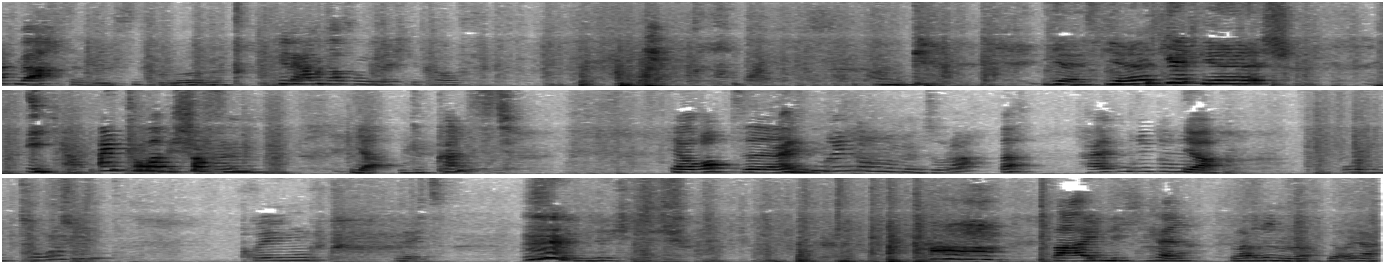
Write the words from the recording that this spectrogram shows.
Hatten wir 18 Münzen. Okay, wir haben uns auch so ein Gericht gekauft. Yes, yes, yes, yes. Ich habe ein Tor geschossen. Ja, du kannst. Herr Robson. Halten bringt doch eine Münze, oder? Was? Halten bringt doch eine Ja. Münze. Und Tore schießen? Bringt Nichts. nichts. Ah, War eigentlich kein. War drin, oder? Ja, ja.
